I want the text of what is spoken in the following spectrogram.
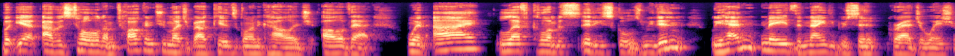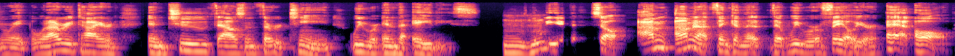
but yet I was told I'm talking too much about kids going to college, all of that. When I left Columbus City Schools, we didn't we hadn't made the 90% graduation rate, but when I retired in 2013, we were in the 80s. Mm-hmm. So I'm I'm not thinking that that we were a failure at all.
